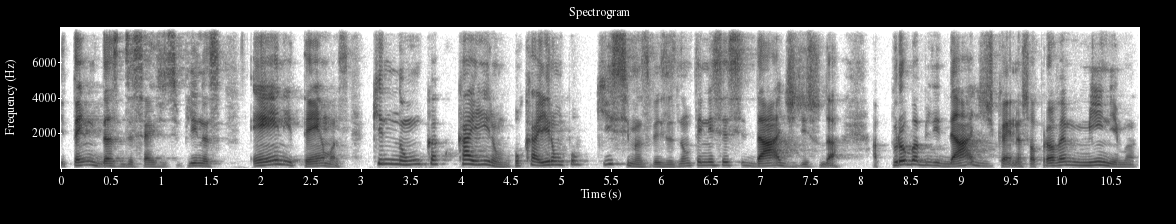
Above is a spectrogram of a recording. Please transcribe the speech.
E tem das 17 disciplinas N temas que nunca caíram, ou caíram pouquíssimas vezes, não tem necessidade de estudar. A probabilidade de cair na sua prova é mínima,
